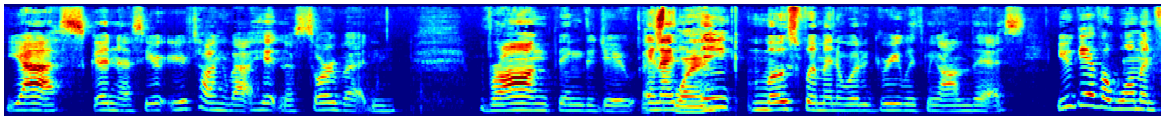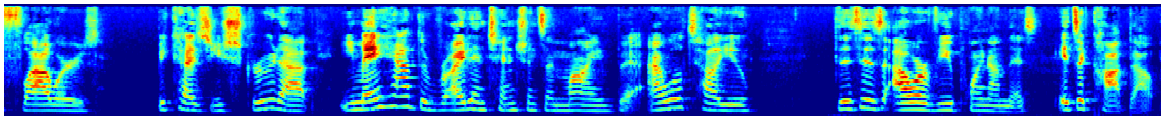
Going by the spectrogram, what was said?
yes, goodness, you're you're talking about hitting a sore button. Wrong thing to do. Explain. And I think most women would agree with me on this. You give a woman flowers because you screwed up. You may have the right intentions in mind, but I will tell you, this is our viewpoint on this. It's a cop out.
